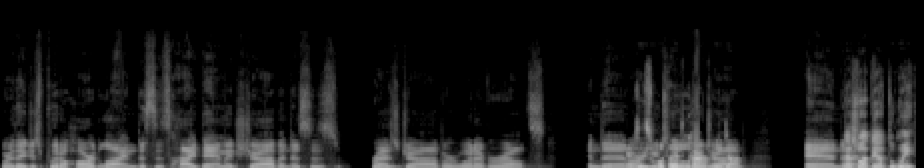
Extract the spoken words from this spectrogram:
where they just put a hard line. This is high damage job, and this is res job, or whatever else, and then That our is what they've utility currently job. done. And That's uh, what they are doing.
